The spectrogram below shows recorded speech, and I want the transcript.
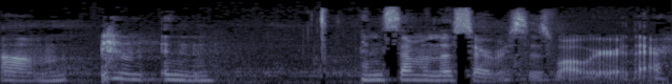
um, in in some of the services while we were there.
